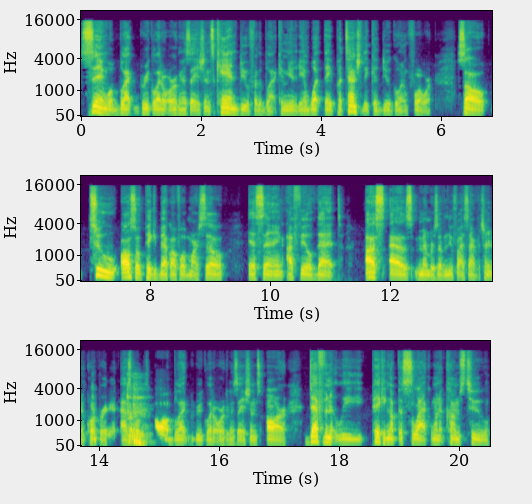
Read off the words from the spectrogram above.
seeing what Black Greek letter organizations can do for the Black community and what they potentially could do going forward. So, to also piggyback off what Marcel is saying, I feel that us as members of New Phi Psi Fraternity Incorporated, as well as all Black Greek letter organizations, are definitely picking up the slack when it comes to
